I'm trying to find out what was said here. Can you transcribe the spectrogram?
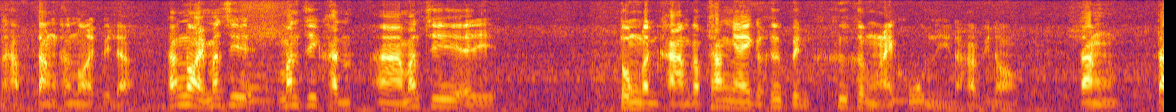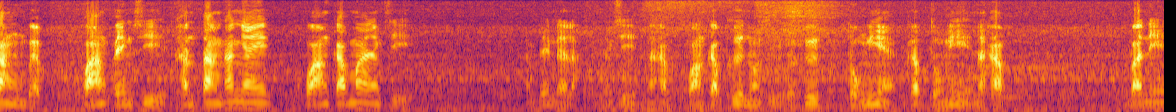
นะครับ ตั้งทางน้อยเป็นแล้วทางน้อยมันสิมันสิขันอ่ามันสิไอตรงกันข้ามกับทางใหญ่ก็คือเป็นคือเครื่องหมายคูณนี่นะครับ พี่น้องตั้งตั้งแบบขวางไปจังซี่ขันตั้งทางใหญ่ขวางกลับมาจังซี่ ทำเป็นไงล่ะจังซี่นะครับขวางกลับขึ้นจังซี่ก็คือตรงนี้กับตรงนี้นะครับบัดนี้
